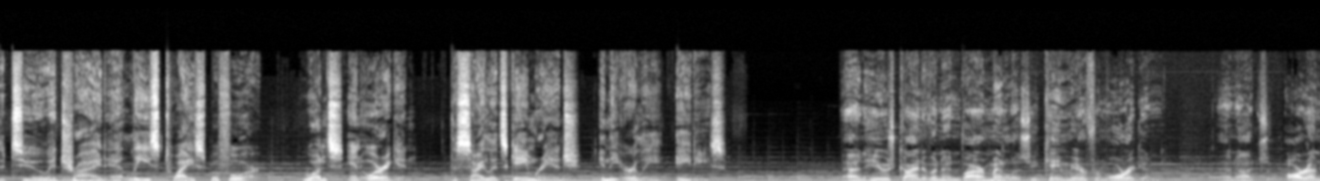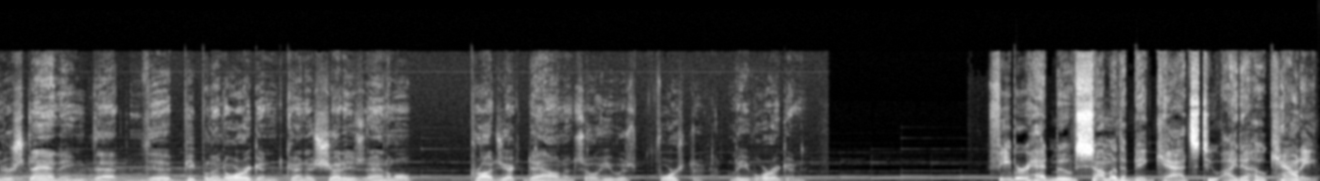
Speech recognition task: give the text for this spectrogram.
The two had tried at least twice before, once in Oregon, the Siletz Game Ranch, in the early 80s. And he was kind of an environmentalist. He came here from Oregon, and it's our understanding that the people in Oregon kind of shut his animal project down, and so he was forced to leave Oregon. Fieber had moved some of the big cats to Idaho County,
